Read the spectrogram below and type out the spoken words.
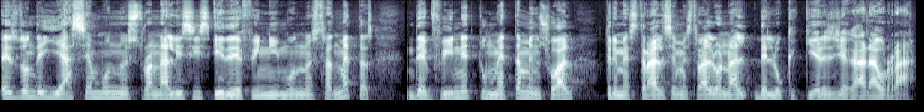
es donde ya hacemos nuestro análisis y definimos nuestras metas. Define tu meta mensual, trimestral, semestral o anual de lo que quieres llegar a ahorrar.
